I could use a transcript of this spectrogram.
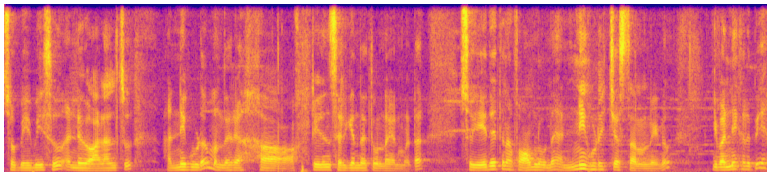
so babies and adults అన్నీ కూడా మన దగ్గర క్లియరెన్స్ సెల్ అయితే ఉన్నాయన్నమాట. సో ఏదైతే నా ఫామ్లో ఉన్నాయో అన్నీ కూడా ఇచ్చేస్తాను నేను. ఇవన్నీ కలిపి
